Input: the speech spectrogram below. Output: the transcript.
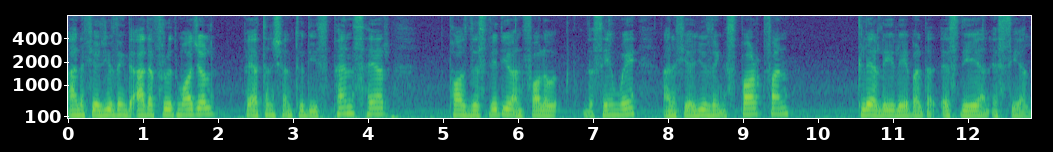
And if you're using the Adafruit module, pay attention to these pens here, pause this video and follow the same way. And if you're using SparkFun, clearly label the SDA and SCL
